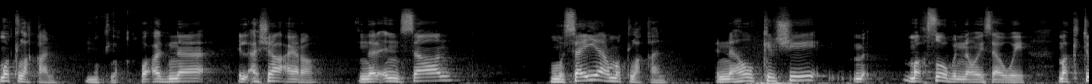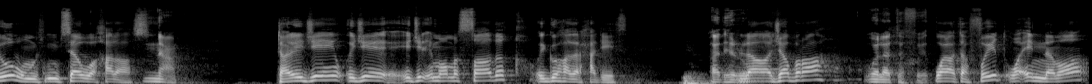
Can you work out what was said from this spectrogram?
مطلقا. مطلق وعندنا الأشاعرة. إن الإنسان مسير مطلقا إنه كل شيء مغصوب إنه يسوي مكتوب ومسوى خلاص. نعم. تالي يجي يجي يجي الإمام الصادق ويقول هذا الحديث. هذه الرواية. لا جبرة ولا تفويض. ولا تفويض وإنما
